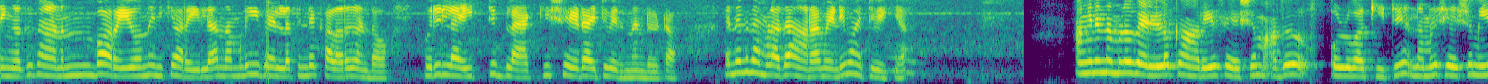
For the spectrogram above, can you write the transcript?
നിങ്ങൾക്ക് കാണുമ്പോൾ അറിയുമെന്ന് എനിക്കറിയില്ല. നമ്മുടെ ഈ വെള്ളത്തിന്റെ കളർ കണ്ടോ? ഒരു ലൈറ്റ് ബ്ലാക്ക് ഷെയ്ഡായിട്ട് വരുന്നുണ്ട് കേട്ടോ. എന്നിട്ട് നമ്മളത് ആറാൻ വേണ്ടി മാറ്റി വയ്ക്കുക അങ്ങനെ നമ്മൾ വെള്ളമൊക്കെ ആറിയ ശേഷം അത് ഒഴിവാക്കിയിട്ട് നമ്മൾ ശേഷം ഈ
